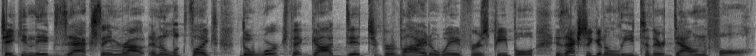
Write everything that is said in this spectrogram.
taking the exact same route. And it looks like the work that God did to provide a way for his people is actually going to lead to their downfall.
